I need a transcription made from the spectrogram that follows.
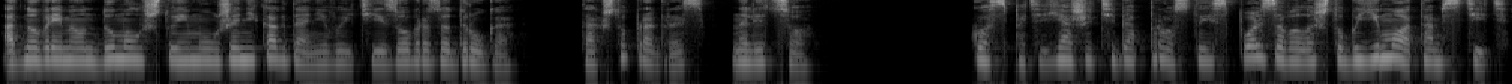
Одно время он думал, что ему уже никогда не выйти из образа друга, так что прогресс налицо. Господи, я же тебя просто использовала, чтобы ему отомстить.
